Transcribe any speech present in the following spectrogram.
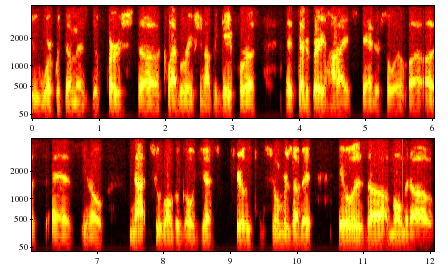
to work with them as the first uh, collaboration out the gate for us. It set a very high standard. So uh, us as you know, not too long ago, just purely consumers of it, it was uh, a moment of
